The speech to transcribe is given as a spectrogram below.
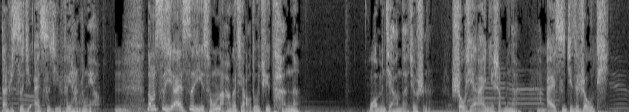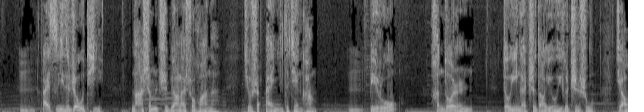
但是自己爱自己非常重要。嗯，那么自己爱自己从哪个角度去谈呢？我们讲的就是首先爱你什么呢？爱自己的肉体。嗯，爱自己的肉体，拿什么指标来说话呢？就是爱你的健康。嗯，比如很多人都应该知道有一个指数叫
